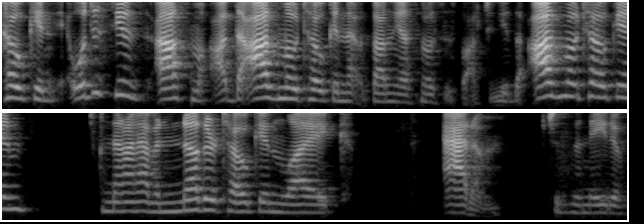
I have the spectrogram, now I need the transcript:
token. We'll just use Osmo, uh, the Osmo token that was on the Osmosis blockchain. You have the Osmo token, and then I have another token like Atom, which is the native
